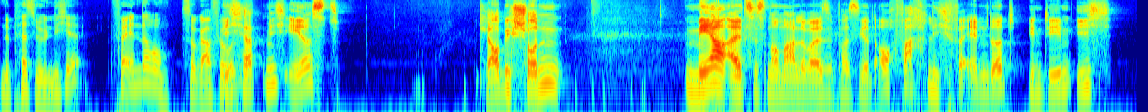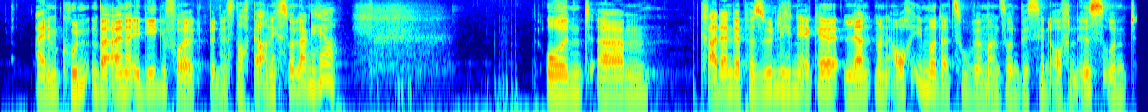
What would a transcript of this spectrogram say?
eine persönliche Veränderung, sogar für uns. Ich habe mich erst, glaube ich, schon mehr als es normalerweise passiert, auch fachlich verändert, indem ich einem Kunden bei einer Idee gefolgt bin. Ist noch gar nicht so lange her. Und ähm, gerade an der persönlichen Ecke lernt man auch immer dazu, wenn man so ein bisschen offen ist. Und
